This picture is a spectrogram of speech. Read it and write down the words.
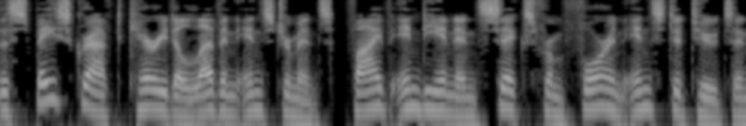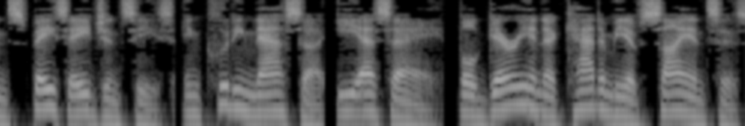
The spacecraft carried 11 instruments, 5 Indian and 6 from foreign institutes and space agencies including NASA, ESA, Bulgarian Academy of Sciences,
